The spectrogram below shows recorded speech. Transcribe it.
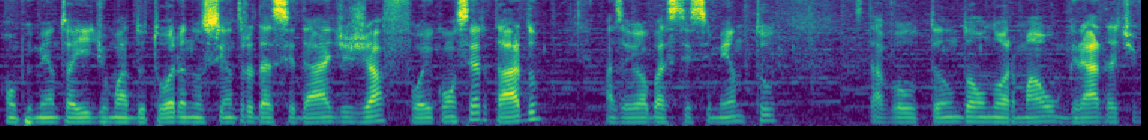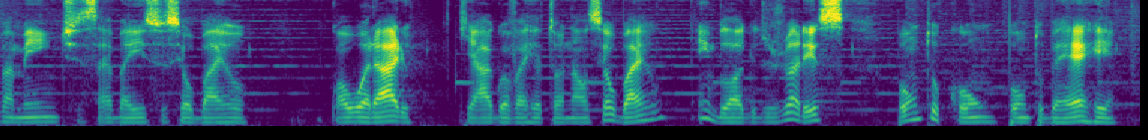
Rompimento aí de uma adutora no centro da cidade já foi consertado, mas aí o abastecimento está voltando ao normal gradativamente. Saiba isso, seu bairro, qual horário que a água vai retornar ao seu bairro em blogdojuarez.com.br.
